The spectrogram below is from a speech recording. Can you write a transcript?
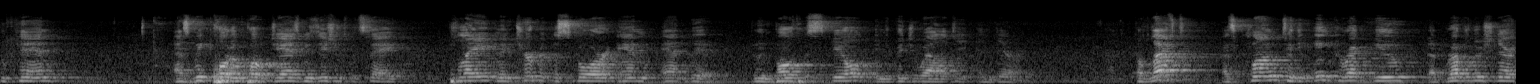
who can, as we quote unquote jazz musicians would say, play and interpret the score and ad lib, doing both with skill, individuality, and daring. The left has clung to the incorrect view that revolutionary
